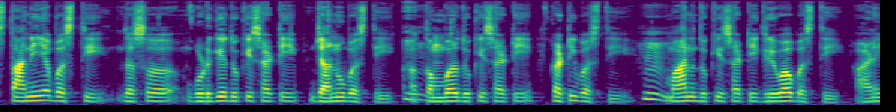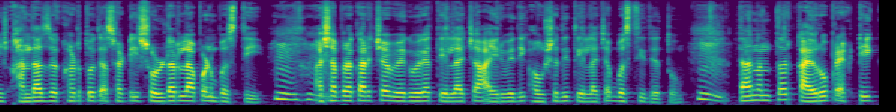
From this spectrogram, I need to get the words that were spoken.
स्थानीय बस्ती जसं गुडघेदुखीसाठी जानू बस्ती कंबरदुखीसाठी दुखीसाठी कटी बसती हम्म. मान दुखीसाठी ग्रीवा बसती आणि खांदा जखडतो त्यासाठी शोल्डरला पण बसती. अशा प्रकारच्या वेगवेगळ्या तेलाच्या आयुर्वेदिक औषधी तेलाच्या बस्ती देतो त्यानंतर कायरोप्रॅक्टिक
